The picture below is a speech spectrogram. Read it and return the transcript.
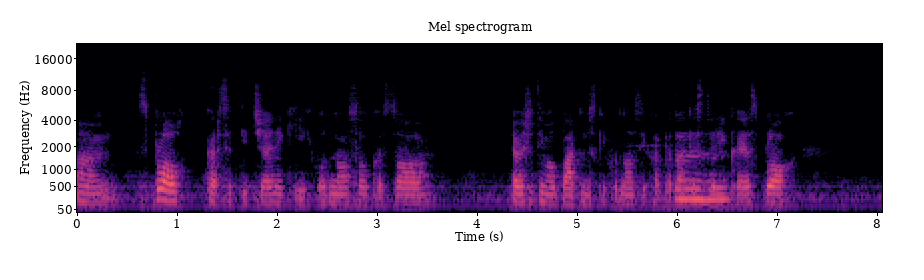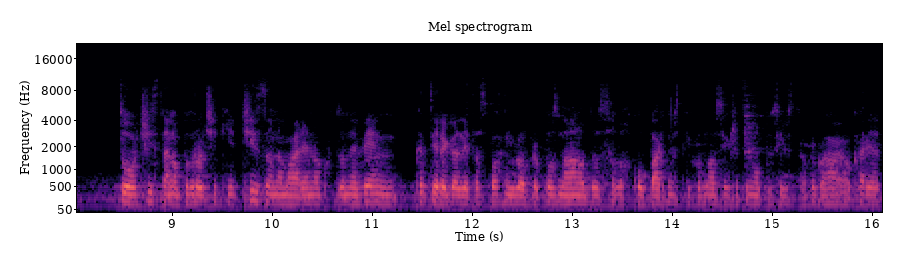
Um, sploh, kar se tiče nekih odnosov, ki so, ja, veš, recimo v partnerskih odnosih ali pa take mm. -hmm. stvari, ki je sploh to čisto eno področje, ki je čisto zanemarjeno, kot do ne vem, katerega leta sploh ni bilo prepoznano, da se lahko v partnerskih odnosih, recimo posilstva, dogajajo, kar je.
